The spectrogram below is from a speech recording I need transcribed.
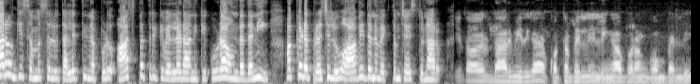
ఆరోగ్య సమస్యలు తలెత్తినప్పుడు ఆసుపత్రికి వెళ్ళడానికి కూడా ఉండదని అక్కడ ప్రజలు ఆవేదన వ్యక్తం చేస్తున్నారు. దారి మీదుగా కొత్తపల్లి లింగాపురం గొంపల్లి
